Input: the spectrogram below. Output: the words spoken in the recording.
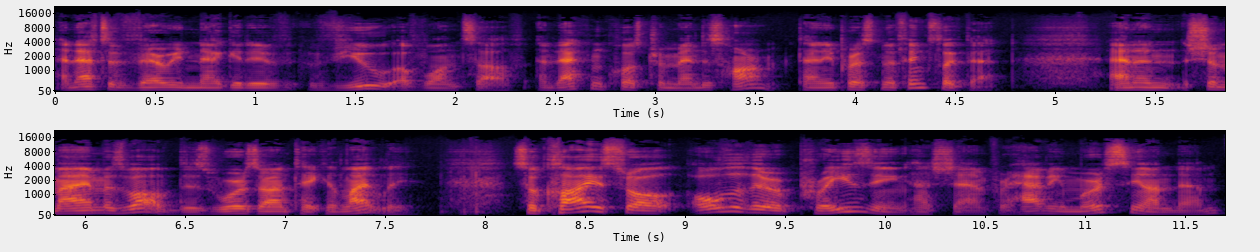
And that's a very negative view of oneself. And that can cause tremendous harm to any person who thinks like that. And in Shemayim as well, these words aren't taken lightly. So Klal Yisrael, although they were praising Hashem for having mercy on them,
